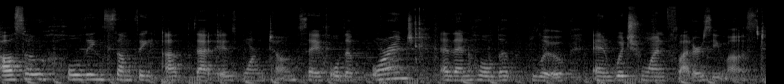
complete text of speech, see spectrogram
also holding something up that is warm tone. Say hold up orange and then hold up blue and which one flatters you most.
